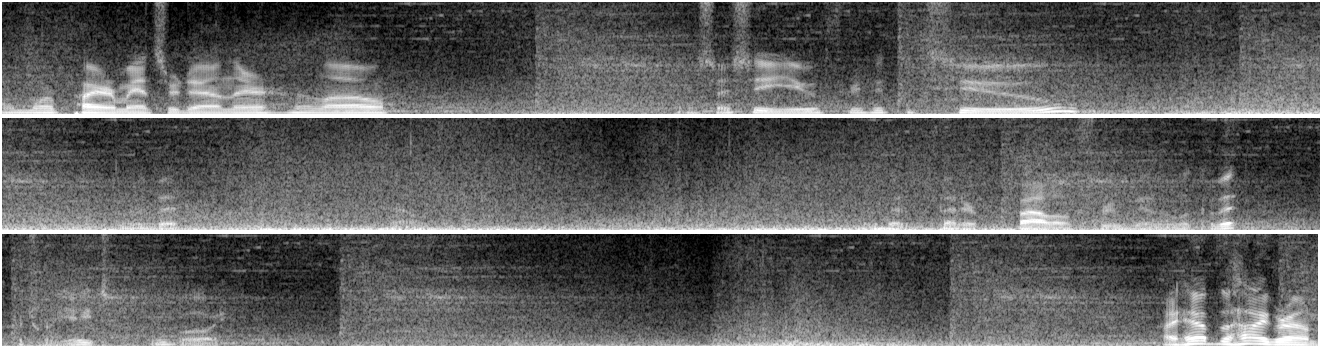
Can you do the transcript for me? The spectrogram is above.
One more Pyromancer down there. Hello. Yes, I see you. 352. A little bit. No. A little bit better follow through by the look of it. 28. Oh boy. I have the high ground.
